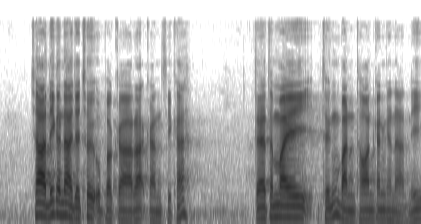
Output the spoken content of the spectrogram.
ๆชาตินี้ก็น่าจะช่วยอุปการะกันสิคะ แต่ทำไมถึงบั่นทอนกันขนาดนี้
